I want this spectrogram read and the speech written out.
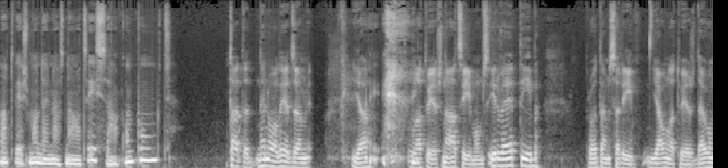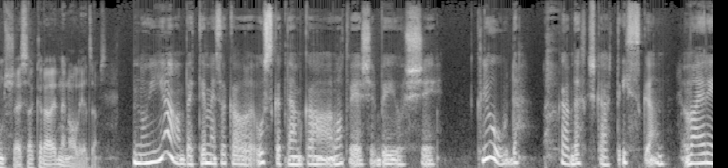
latviešu modernās nācijas sākuma punkts. Tā tad nenoliedzami, ja latviešu nācija mums ir vērtība, protams, arī jaunatviešu devums šai sakarā ir nenoliedzams. Nu jā, bet ja mēs atkal uzskatām, ka latvieši ir bijuši kļūda, kā dažkārt izskan, vai arī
